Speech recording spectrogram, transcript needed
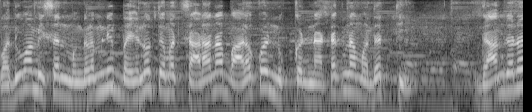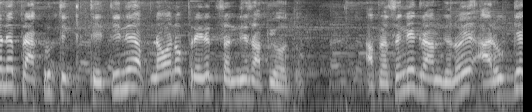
વધુમાં મિશન મંગળમની બહેનો તેમજ શાળાના બાળકોએ નુક્કડ નાટકના મદદથી ગ્રામજનોને પ્રાકૃતિક ખેતીને અપનાવવાનો પ્રેરક સંદેશ આપ્યો હતો. આ પ્રસંગે ગ્રામજનોએ આરોગ્ય,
